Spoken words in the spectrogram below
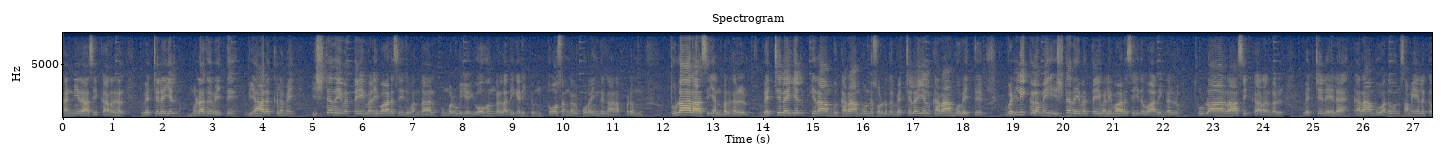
கன்னிராசிக்காரர்கள் வெற்றிலையில் மிளகு வைத்து வியாழக்கிழமை இஷ்ட தெய்வத்தை வழிபாடு செய்து வந்தால் உங்களுடைய யோகங்கள் அதிகரிக்கும் தோஷங்கள் குறைந்து காணப்படும். துளாராசி அன்பர்கள் வெற்றிலையில் கிராம்பு கராம்புன்னு சொல்கிறது வெற்றிலையில் கராம்பு வைத்து வெள்ளிக்கிழமை இஷ்ட தெய்வத்தை வழிபாடு செய்து வாருங்கள். துளாராசிக்காரர்கள் வெற்றிலையில் கராம்பு அதுவும் சமையலுக்கு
